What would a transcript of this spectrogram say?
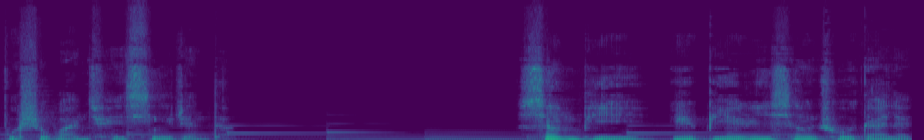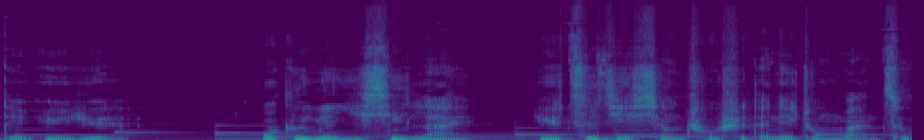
不是完全信任的。相比与别人相处带来的愉悦，我更愿意信赖与自己相处时的那种满足。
